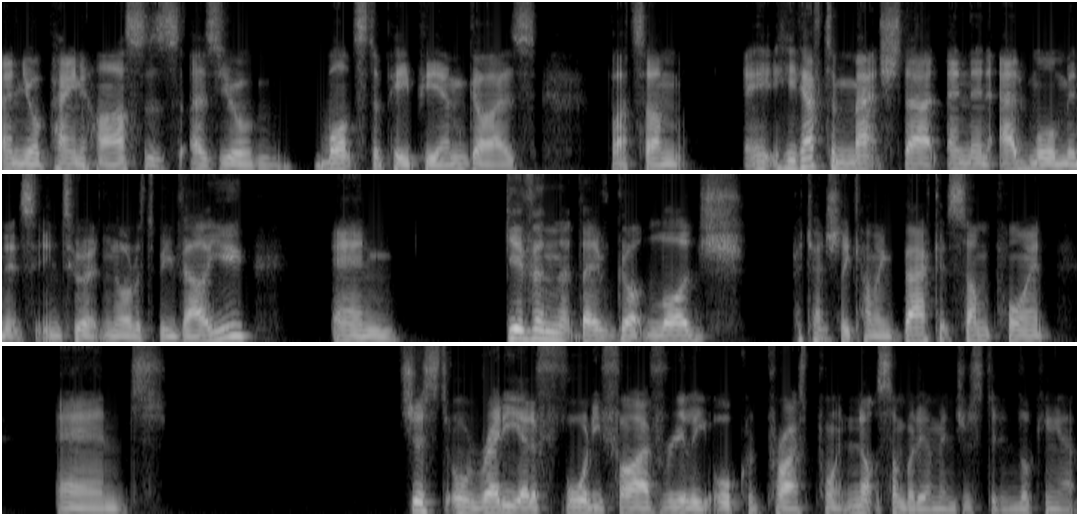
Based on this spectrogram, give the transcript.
and your Payne Haas's as as your monster PPM guys. But um he'd have to match that and then add more minutes into it in order to be value. And given that they've got Lodge potentially coming back at some point and just already at a 45 really awkward price point, not somebody I'm interested in looking at.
